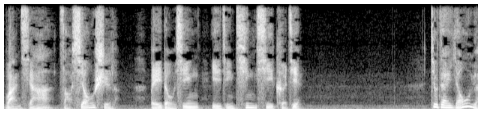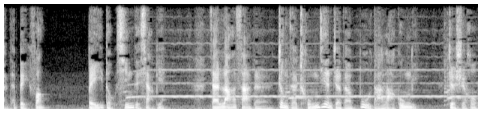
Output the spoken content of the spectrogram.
晚霞早消失了，北斗星已经清晰可见。就在遥远的北方，北斗星的下边，在拉萨的正在重建着的布达拉宫里，这时候，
